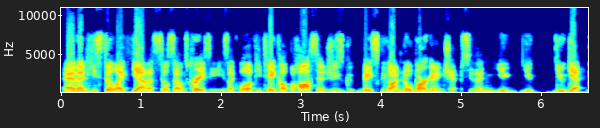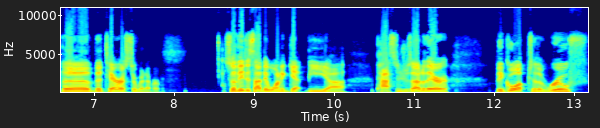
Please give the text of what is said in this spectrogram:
And then he's still like, yeah, that still sounds crazy. He's like, well, if you take out the hostage, he's basically got no bargaining chips. Then you you you get the the terrorist or whatever. So they decide they want to get the uh, passengers out of there. They go up to the roof.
